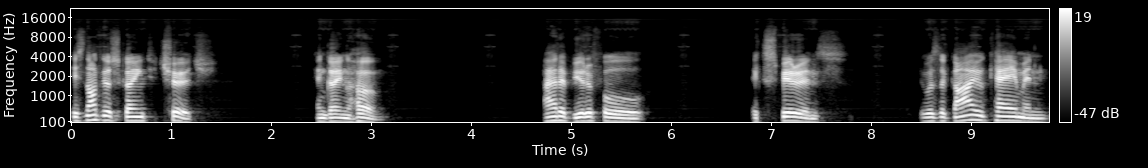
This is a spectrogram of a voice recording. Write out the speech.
is not just going to church and going home. I had a beautiful experience There was a guy who came and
